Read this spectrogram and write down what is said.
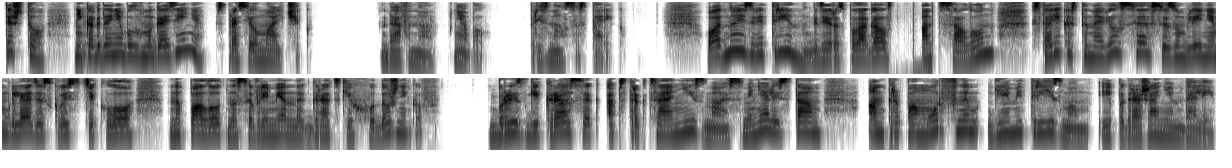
«Ты что, никогда не был в магазине?» — спросил мальчик. «Давно не был», — признался старик. У одной из витрин, где располагался антсалон, старик остановился с изумлением, глядя сквозь стекло на полотна современных городских художников. Брызги красок абстракционизма сменялись там антропоморфным геометризмом и подражанием Дали.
